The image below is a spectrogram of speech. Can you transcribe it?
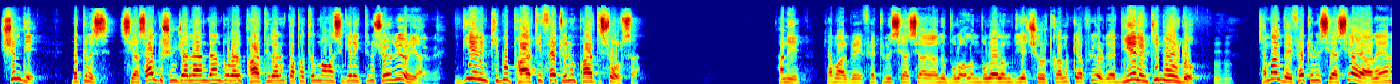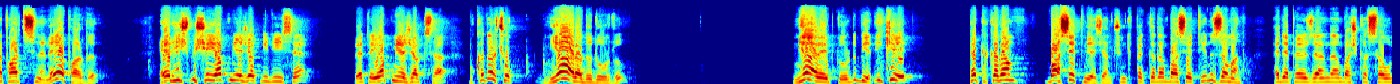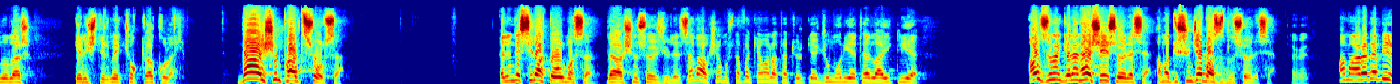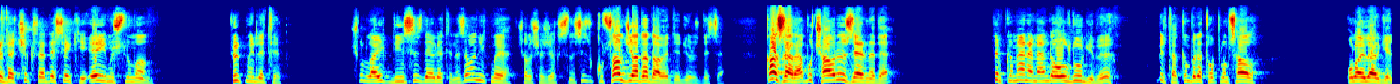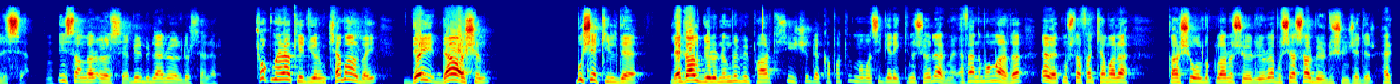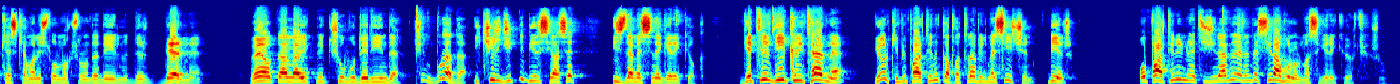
Şimdi bakınız siyasal düşüncelerinden dolayı partilerin kapatılmaması gerektiğini söylüyor ya. Evet. Diyelim ki bu parti FETÖ'nün partisi olsa. Hani Kemal Bey FETÖ'nün siyasi ayağını bulalım bulalım diye çığırtkanlık yapıyor da diyelim ki buldu. Kemal Bey FETÖ'nün siyasi ayağına yani partisine ne yapardı? Eğer hiçbir şey yapmayacak idiyse ve de yapmayacaksa bu kadar çok niye aradı durdu? Niye arayıp durdu? Bir. iki PKK'dan bahsetmeyeceğim. Çünkü PKK'dan bahsettiğiniz zaman HDP üzerinden başka savunular geliştirmek çok daha kolay. DAEŞ'in partisi olsa, elinde silah da olmasa DAEŞ'in sözcüleri sabah akşam Mustafa Kemal Atatürk'e, Cumhuriyete, laikliğe ağzına gelen her şeyi söylese ama düşünce bazlı söylese. Evet. Ama arada bir de çıksa dese ki ey Müslüman, Türk milleti şu layık dinsiz devleti ne zaman yıkmaya çalışacaksınız? Siz kutsal cihada davet ediyoruz dese. Kazara bu çağrı üzerine de tıpkı Menemen'de olduğu gibi bir takım böyle toplumsal olaylar gelirse. insanlar ölse, birbirlerini öldürseler. Çok merak ediyorum Kemal Bey, De DAEŞ'in bu şekilde legal görünümlü bir partisi için de kapatılmaması gerektiğini söyler mi? Efendim onlar da evet Mustafa Kemal'e karşı olduklarını söylüyorlar. Bu siyasal bir düşüncedir. Herkes Kemalist olmak zorunda değil midir der mi? Veyahut da laiklik şu bu dediğinde. Şimdi burada ikircikli bir siyaset izlemesine gerek yok. Getirdiği kriter ne? Diyor ki bir partinin kapatılabilmesi için bir, o partinin yöneticilerinin elinde silah bulunması gerekiyor diyor.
